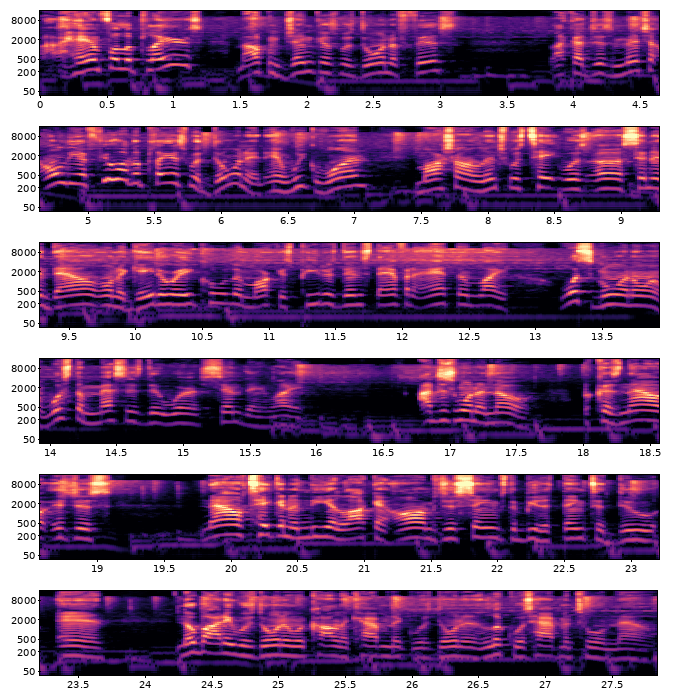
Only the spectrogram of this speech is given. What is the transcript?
A handful of players. Malcolm Jenkins was doing a fist. Like I just mentioned, only a few other players were doing it. In week one, Marshawn Lynch was take was uh sitting down on a Gatorade cooler. Marcus Peters didn't stand for the anthem. Like, what's going on? What's the message that we're sending? Like, I just want to know because now it's just now taking a knee and locking arms just seems to be the thing to do, and nobody was doing it when Colin Kaepernick was doing it, and look what's happened to him now.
